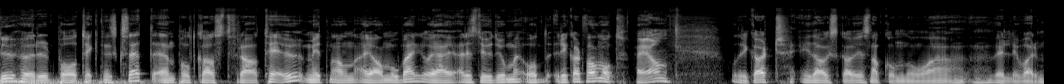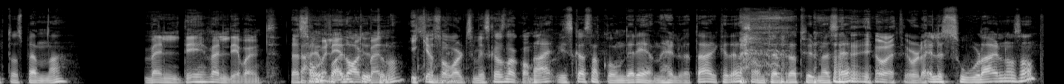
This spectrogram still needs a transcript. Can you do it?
Du hører på Teknisk sett, en podkast fra TU. Mitt navn er Jan Moberg, og jeg er i studio med Odd-Rikard Valmot. Hei, Jan. Odd-Rikard, i dag skal vi snakke om noe eh, veldig varmt og spennende. Veldig, veldig varmt. Det er, Det er sommerlig i dag, men ikke så varmt som vi skal snakke om. Nei, vi skal snakke om det rene helvete, er ikke det? Sånn temperaturmessig. jo, jeg tror det. Eller sola, eller noe sånt.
